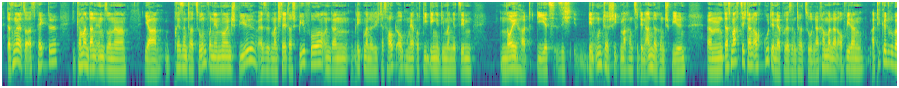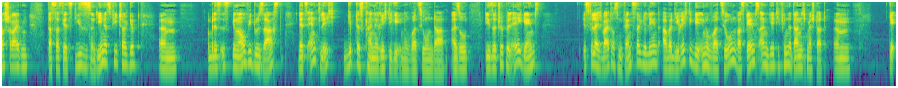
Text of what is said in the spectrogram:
das sind halt so Aspekte, die kann man dann in so einer ja, Präsentation von dem neuen Spiel, also man stellt das Spiel vor und dann legt man natürlich das Hauptaugenmerk auf die Dinge, die man jetzt eben neu hat, die jetzt sich den Unterschied machen zu den anderen Spielen. Ähm, das macht sich dann auch gut in der Präsentation. Da kann man dann auch wieder einen Artikel drüber schreiben, dass das jetzt dieses und jenes Feature gibt. Ähm, aber das ist genau wie du sagst, letztendlich gibt es keine richtige Innovation da. Also diese AAA-Games ist vielleicht weit aus dem Fenster gelehnt, aber die richtige Innovation, was Games angeht, die findet da nicht mehr statt. Ähm,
